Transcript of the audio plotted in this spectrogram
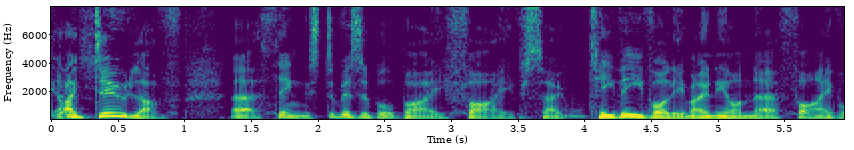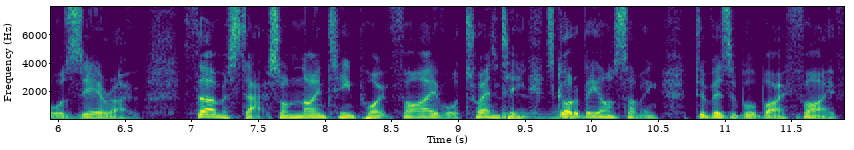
I, I do love uh, things divisible by five. So TV volume only on uh, five or zero. Thermostats on 19.5 or 20. It's got to be on something divisible by five.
